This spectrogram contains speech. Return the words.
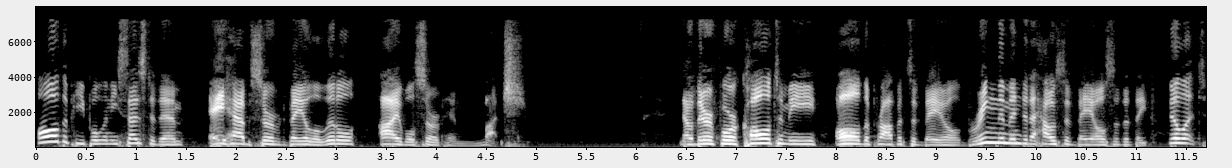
all the people and he says to them, Ahab served Baal a little, I will serve him much. Now therefore call to me all the prophets of Baal, bring them into the house of Baal so that they fill it,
